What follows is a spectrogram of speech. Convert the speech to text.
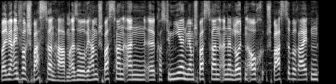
weil wir einfach Spaß dran haben. Also, wir haben Spaß dran an äh, Kostümieren, wir haben Spaß dran, anderen Leuten auch Spaß zu bereiten.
